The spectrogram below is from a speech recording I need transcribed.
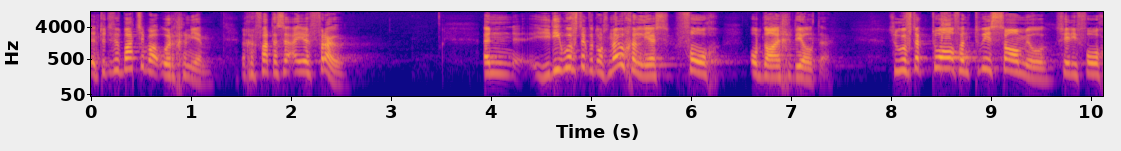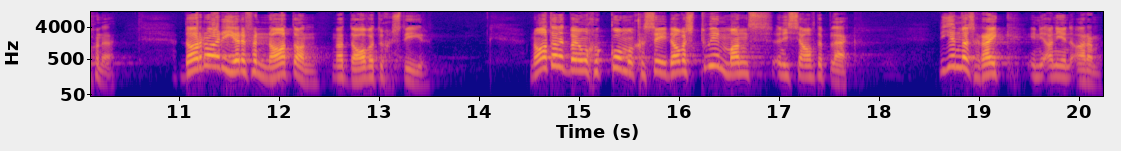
en toe het vir Batsheba oorgeneem en gevat as sy eie vrou in hierdie hoofstuk wat ons nou gaan lees, volg op daai gedeelte. So hoofstuk 12 van 2 Samuel sê die volgende: Daarna het die Here vir Nathan na Dawid toe gestuur. Nathan het by hom gekom en gesê daar was twee mans in dieselfde plek. Die een was ryk en die ander een arm.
